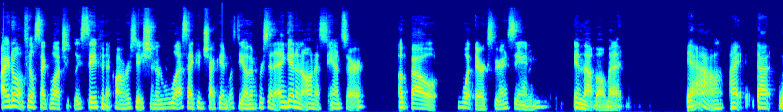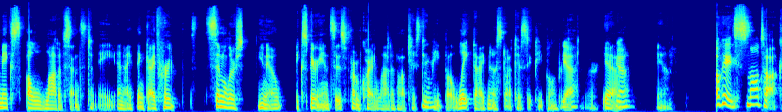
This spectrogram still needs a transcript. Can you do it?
I don't feel psychologically safe in a conversation unless I can check in with the other person and get an honest answer about what they're experiencing in that moment. Yeah, I that makes a lot of sense to me and I think I've heard similar, you know, experiences from quite a lot of autistic mm-hmm. people, late diagnosed autistic people in particular. Yeah. Yeah. Yeah. yeah. Okay, small talk.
